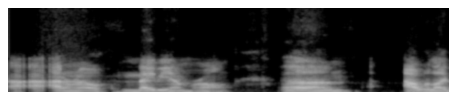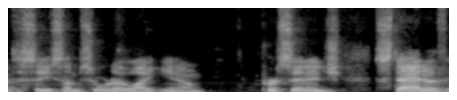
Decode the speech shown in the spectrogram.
I, I don't know, maybe I'm wrong. Um, I would like to see some sort of like, you know, percentage stat of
